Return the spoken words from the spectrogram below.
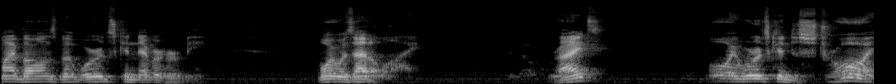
my bones, but words can never hurt me. Boy, was that a lie. Right? Boy, words can destroy.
